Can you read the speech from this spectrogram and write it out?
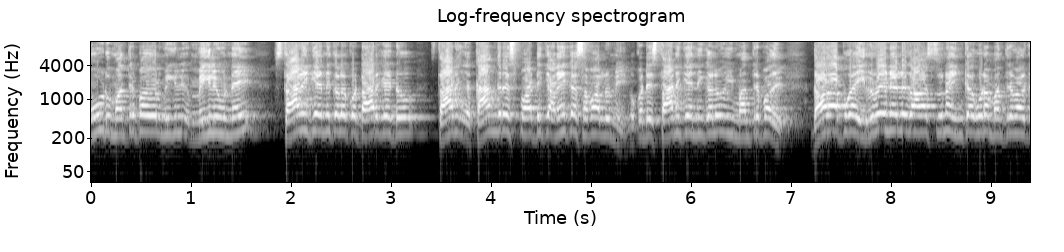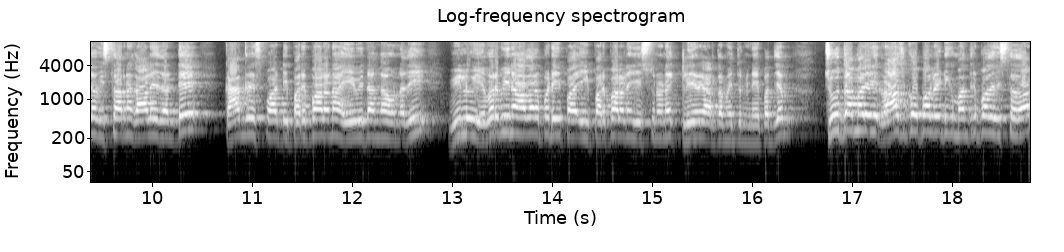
మూడు మంత్రి పదవులు మిగిలి మిగిలి ఉన్నాయి. స్థానిక ఎన్నికలకు టార్గెట్ స్థానిక కాంగ్రెస్ పార్టీకి అనేక సవాళ్ళు ఉన్నాయి. ఒకటి స్థానిక ఎన్నికలు ఈ మంత్రి పదవి. దాదాపుగా ఇరవై నెలలు కావస్తున్నా ఇంకా కూడా మంత్రివర్గ విస్తరణ కాలేదంటే కాంగ్రెస్ పార్టీ పరిపాలన ఏ విధంగా ఉన్నది? వీళ్ళు ఎవరి మీద ఆధారపడి ఈ పరిపాలన చేస్తున్నారనే క్లియర్గా అర్థమవుతున్న నేపథ్యం. చూద్దాం మరి రాజగోపాల్ రెడ్డికి మంత్రి పదవి ఇస్తుందా?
